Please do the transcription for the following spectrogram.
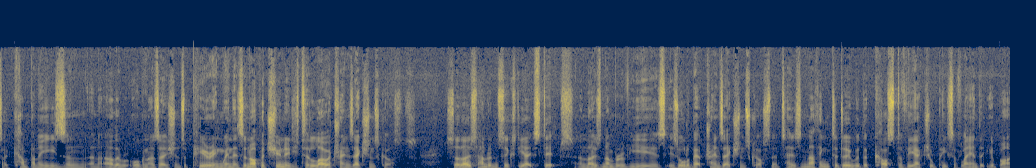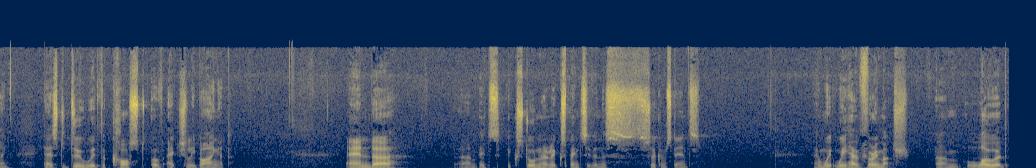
so companies and, and other organisations appearing when there's an opportunity to lower transactions costs. So those 168 steps and those number of years is all about transactions costs. That has nothing to do with the cost of the actual piece of land that you're buying. It has to do with the cost of actually buying it. And uh, um, it's extraordinarily expensive in this circumstance. And we, we have very much um, lowered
